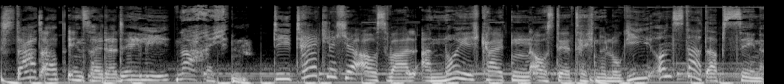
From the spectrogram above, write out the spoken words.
Startup Insider Daily Nachrichten. Die tägliche Auswahl an Neuigkeiten aus der Technologie- und Startup-Szene.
